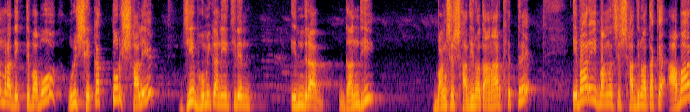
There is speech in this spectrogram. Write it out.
আমরা দেখতে পাবো উনিশশো একাত্তর সালে যে ভূমিকা নিয়েছিলেন ইন্দিরা গান্ধী বাংলাদেশের স্বাধীনতা আনার ক্ষেত্রে, এবার এই বাংলাদেশের স্বাধীনতাকে আবার,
